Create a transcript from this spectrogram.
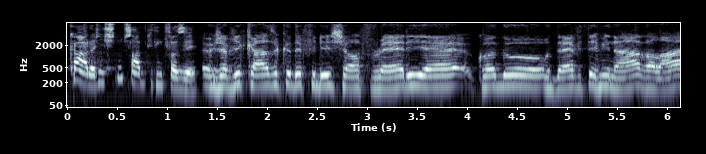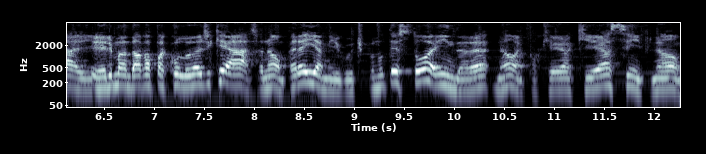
cara, a gente não sabe o que tem que fazer. Eu já vi caso que o definition of ready é quando o dev terminava lá e ele mandava pra coluna de QA. Não, peraí, amigo, tipo, não testou ainda, né? Não, é porque aqui é assim. Não,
